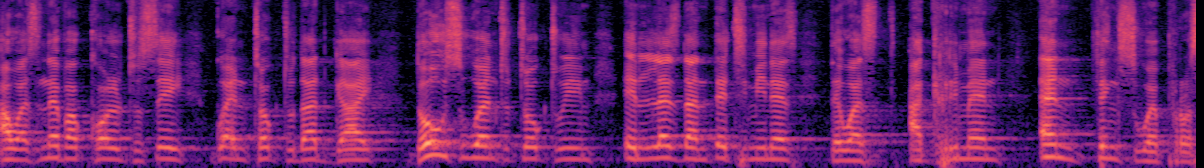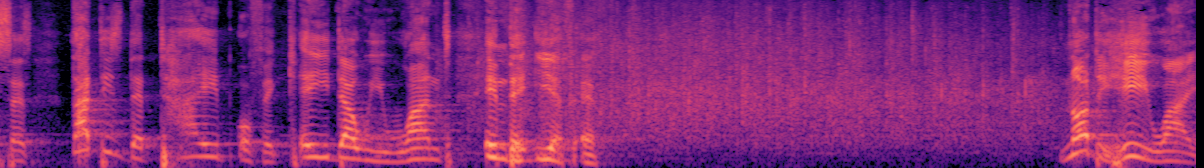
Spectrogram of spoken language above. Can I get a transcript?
I was never called to say, go and talk to that guy. Those who went to talk to him in less than 30 minutes, there was agreement and things were processed. That is the type of a cadre we want in the EFF. Not he, why?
